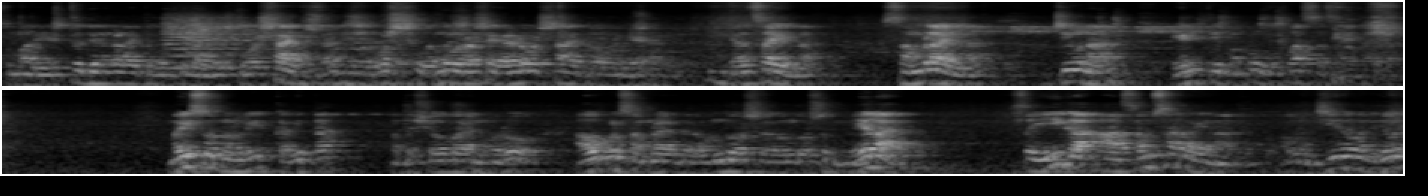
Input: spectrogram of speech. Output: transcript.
ಸುಮಾರು ಎಷ್ಟು ದಿನಗಳಾಯಿತು ಗೊತ್ತಿಲ್ಲ ಎಷ್ಟು ವರ್ಷ ಆಯ್ತು ಸರ್? ವರ್ಷ, ಒಂದು ವರ್ಷ, ಎರಡು ವರ್ಷ ಆಯ್ತು ಅವ್ರಿಗೆ. ಕೆಲಸ ಇಲ್ಲ, ಸಂಬಳ ಇಲ್ಲ, ಜೀವನ ಹೆಂಡತಿ ಮಕ್ಕಳು ಉಪವಾಸ ಮೈಸೂರಿನಲ್ಲಿ ಕವಿತಾ ಮತ್ತು ಶೋಭಾ ಎನ್ನುವರು ಅವ್ರುಗಳು ಸಂಬಳ ಇದ್ದಾರೆ ಒಂದು ವರ್ಷ, ಒಂದು ವರ್ಷದ ಮೇಲಾಯಿತು. ಸೊ ಈಗ ಆ ಸಂಸಾರ ಏನಾಗಬೇಕು? ಅವ್ರ ಜೀವನ ಜೀವನ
